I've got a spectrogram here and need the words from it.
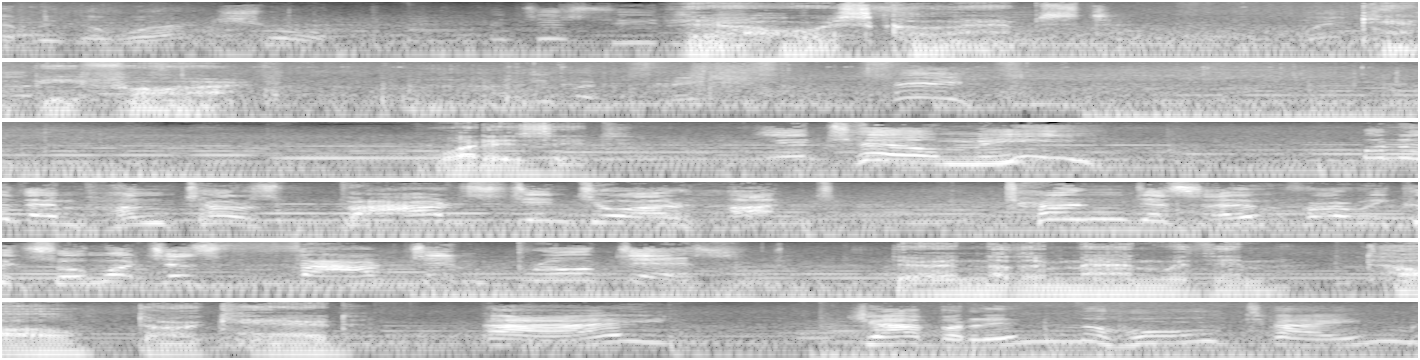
About the workshop. Their horse collapsed. Can't be far. Hey, What is it? you tell me. One of them hunters barged into our hut, turned us out before we could so much as fart in protest. There another man with him? Tall, dark-haired? Aye, jabbering the whole time.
